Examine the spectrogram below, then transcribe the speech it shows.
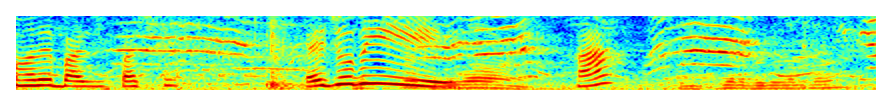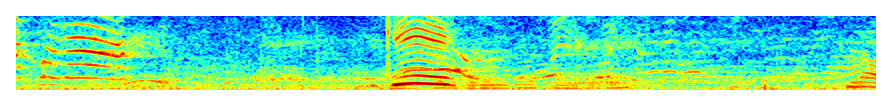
আমাদের বাড়ির পাশে। এই জুবি! হ্যাঁ? কি? না।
